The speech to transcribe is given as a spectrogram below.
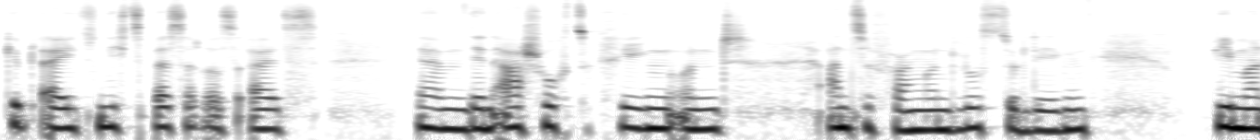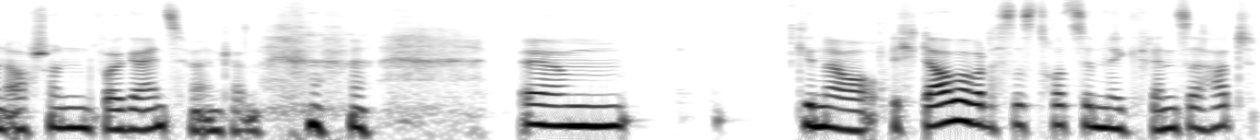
gibt eigentlich nichts Besseres, als ähm, den Arsch hochzukriegen und anzufangen und loszulegen, wie man auch schon in Folge 1 hören kann. ähm, genau, ich glaube aber, dass das trotzdem eine Grenze hat.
